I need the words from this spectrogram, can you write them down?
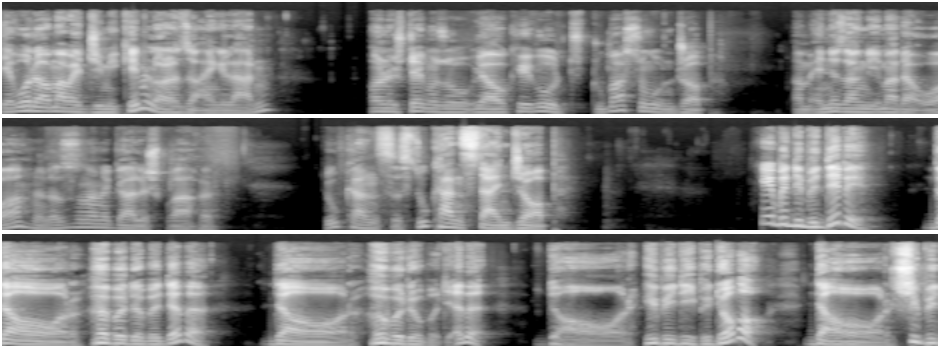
Der wurde auch mal bei Jimmy Kimmel oder so eingeladen. Und ich denke mir so, ja, okay, gut, du machst einen guten Job. Am Ende sagen die immer Daor. Ja, das ist eine geile Sprache. Du kannst es, du kannst deinen Job. Gebe dibbe dibbe. Dar, hubbe dubbe dubbe. Dar, hubbe dubbe dubbe. Dar, hibbe dibbe dubbe. Dar, shibbe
